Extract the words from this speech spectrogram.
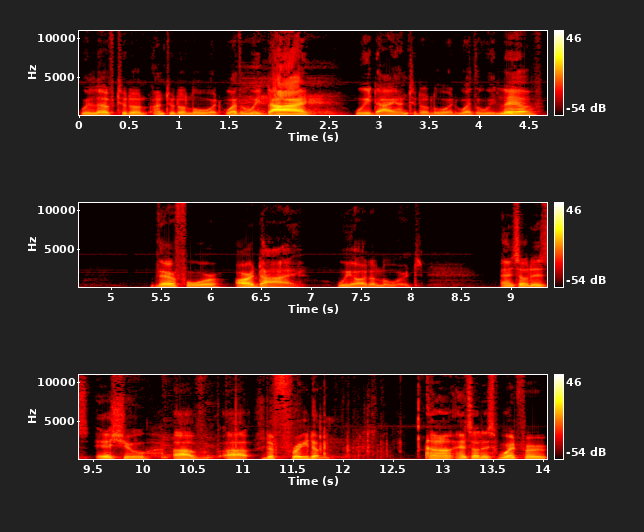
we live to the, unto the Lord. Whether we die, we die unto the Lord. Whether we live, therefore, or die, we are the Lord's. And so this issue of uh, the freedom, uh, and so this word for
